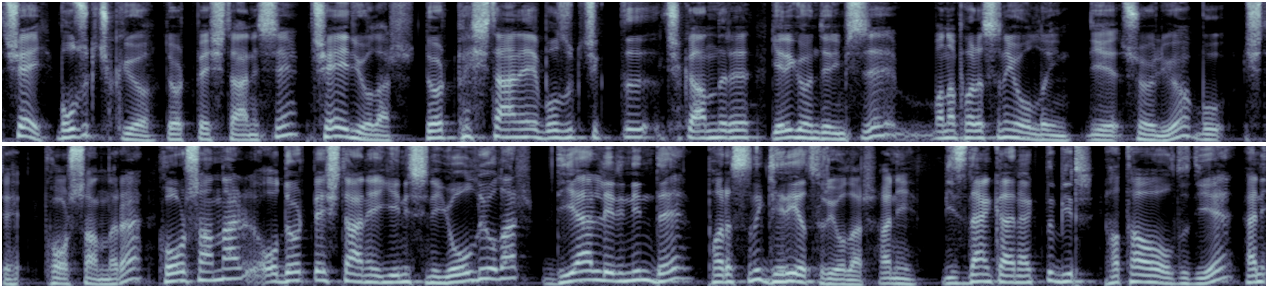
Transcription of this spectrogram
şey bozuk çıkıyor 4-5 tanesi. Şey diyorlar. 4-5 tane bozuk çıktı çıktı çıkanları geri göndereyim size bana parasını yollayın diye söylüyor bu işte korsanlara. Korsanlar o 4-5 tane yenisini yolluyorlar. Diğerlerinin de parasını geri yatırıyorlar. Hani bizden kaynaklı bir hata oldu diye. Hani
